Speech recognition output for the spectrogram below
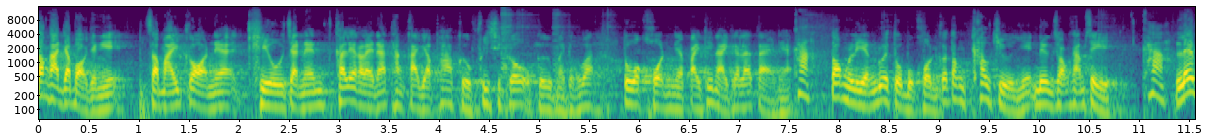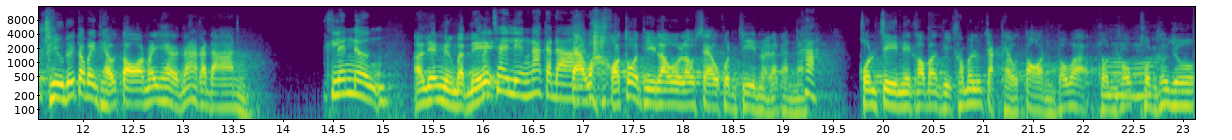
ต้องการจะบอกอย่างนี้ สมัยก่อนเนี่ยคิวจะเน้นเขาเรียกอะไรนะ ทางกายภาพคือฟิสิกอลคือหมายถึงว่าตัวคนเนี่ยไปที่ไหนก็แล้วแต่เนี่ยค่ะ ต้องเรียงด้วยตัวบุคคลก็ต้องเข้าคิวอย่างนี้หนึ่งสองสามสี่ค่ะ แล้วคิวนี้ต้องเป็นแถวตอนไม่ใช่แถวหน้ากระดานเรียงหนึ่งเอาเรียงหนึ่งแบบนี้ ไม่ใช่เรียงหน้ากระดานแต่ว่าขอโทษทีเราเราแซวคนจีนหน่อยแล้วกันนะ ค่ะ คนจีนนี่เขาบางทีเขาไม่รู้จักแถวตอน เพราะว่าคนเขาคนเขาเยอะ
